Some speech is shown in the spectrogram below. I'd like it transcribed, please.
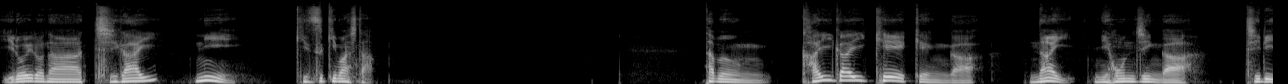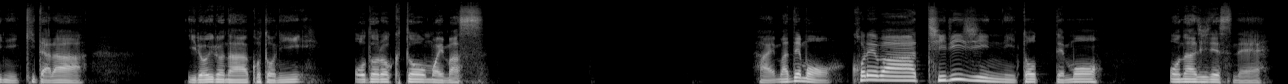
いろいろな違いに気づきました。多分、海外経験がない日本人がチリに来たら、いろいろなことに驚くと思います。はい。まあでも、これはチリ人にとっても同じですね。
